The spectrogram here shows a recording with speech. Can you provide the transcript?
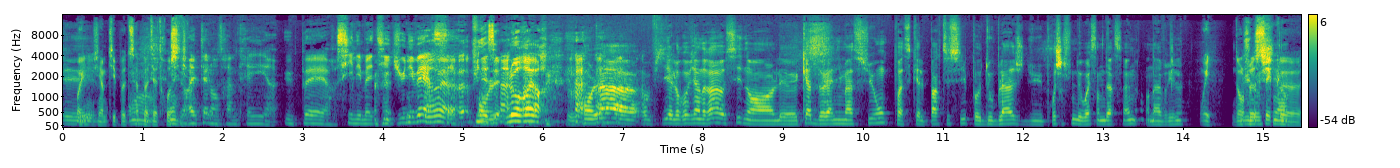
Oui, il y a un petit peu de ça peut-être aussi. Serait-elle en train de créer un Huppert cinématique univers ah L'horreur On l'a, puis elle reviendra aussi dans le cadre de l'animation parce qu'elle participe au doublage du prochain film de Wes Anderson en avril. Oui. Donc je sais que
